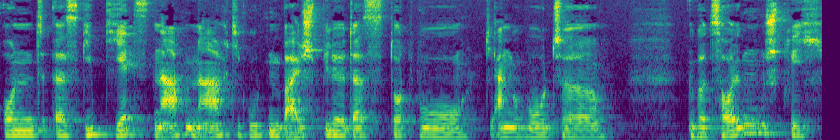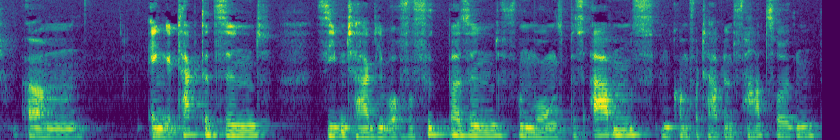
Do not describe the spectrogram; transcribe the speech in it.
Und es gibt jetzt nach und nach die guten Beispiele, dass dort, wo die Angebote überzeugen, sprich ähm, eng getaktet sind, sieben Tage die Woche verfügbar sind, von morgens bis abends in komfortablen Fahrzeugen,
